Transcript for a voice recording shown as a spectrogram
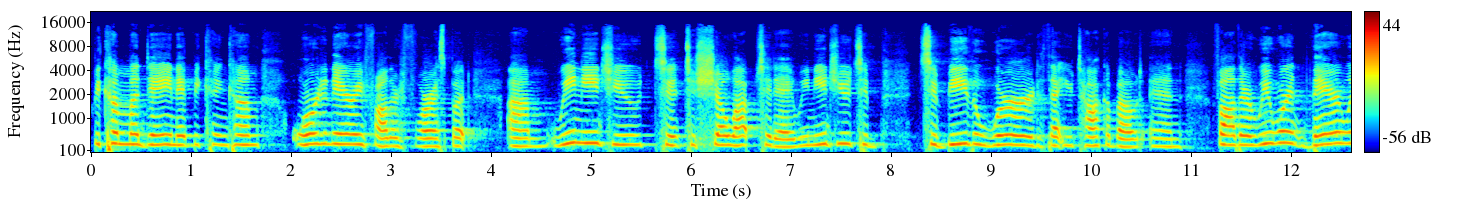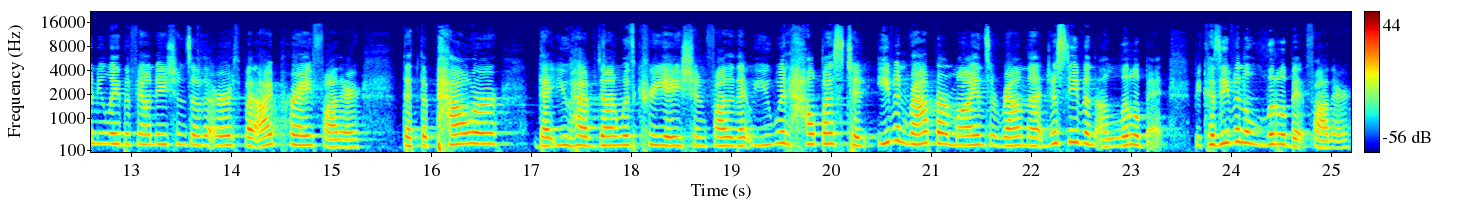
become mundane, it can become ordinary, Father, for us. But um, we need you to, to show up today. We need you to, to be the word that you talk about. And Father, we weren't there when you laid the foundations of the earth, but I pray, Father, that the power that you have done with creation, Father, that you would help us to even wrap our minds around that just even a little bit. Because even a little bit, Father,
